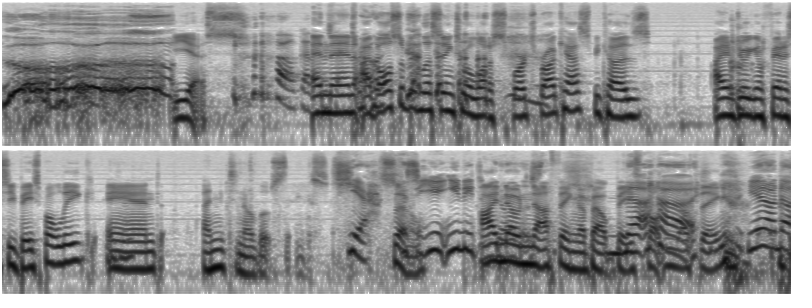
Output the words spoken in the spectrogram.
yes. Oh, God, And then I've also been listening to a lot of sports broadcasts because I am doing a fantasy baseball league, Mm-hmm. and I need to know those things. yeah. So, you, you need to. I know those nothing about baseball, Nah. nothing. You don't know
